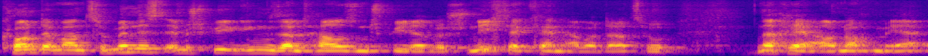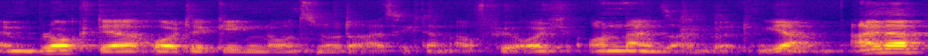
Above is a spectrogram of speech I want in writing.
konnte man zumindest im Spiel gegen Sandhausen spielerisch nicht erkennen, aber dazu nachher auch noch mehr im Blog, der heute gegen 19.30 Uhr dann auch für euch online sein wird. Ja, einer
